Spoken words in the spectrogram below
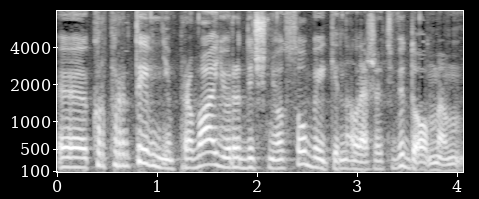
е, корпоративні права, юридичні особи, які належать відомим.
